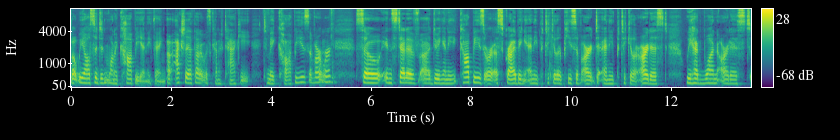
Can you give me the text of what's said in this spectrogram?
But we also didn't want to copy anything. Uh, actually, I thought it was kind of tacky to make copies of artwork. Mm-hmm. So instead of uh, doing any copies or ascribing any particular piece of art to any particular artist, we had one artist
